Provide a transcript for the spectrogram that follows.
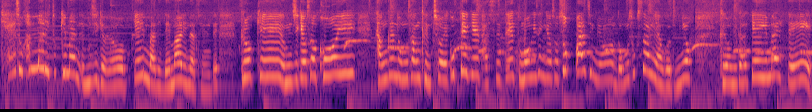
계속 한 마리 토끼만 움직여요. 게임 말이 네 마리나 되는데 그렇게 움직여서 거의 당근 동산 근처에 꼭대기에 닿았을 때 구멍이 생겨서 쏙 빠지면 너무 속상해하거든요. 그러니까 게임 할 때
